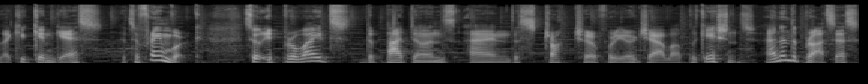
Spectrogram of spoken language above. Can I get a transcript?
like you can guess, it's a framework. So it provides the patterns and the structure for your Java applications. And in the process,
